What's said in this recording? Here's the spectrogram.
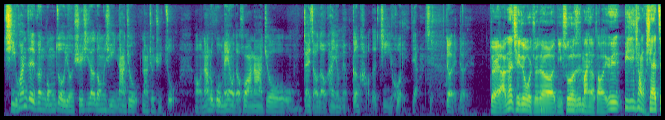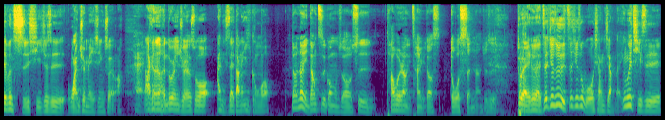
喜欢这份工作，有学习到东西，那就那就去做。哦，那如果没有的话，那就再找找看有没有更好的机会，这样子。对对。对啊，那其实我觉得你说的是蛮有道理，因为毕竟像我现在这份实习就是完全没薪水嘛，那可能很多人觉得说，啊，你是在当义工哦。那那你当志工的时候，是他会让你参与到多深呢？就是，对对，这就是这就是我想讲的，因为其实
